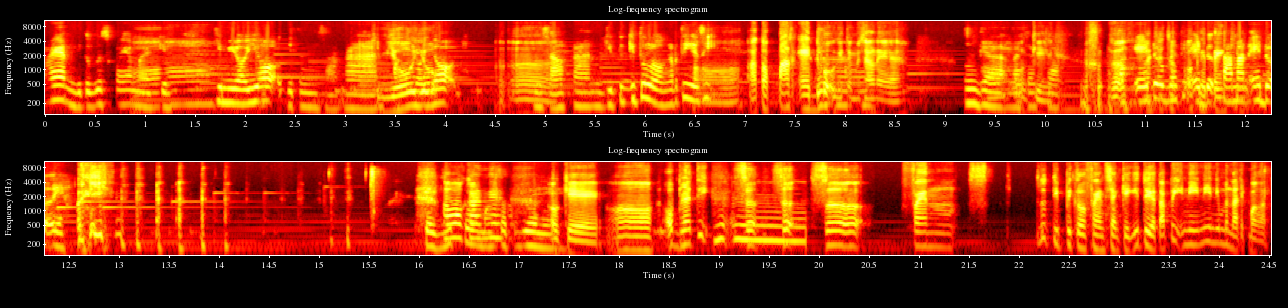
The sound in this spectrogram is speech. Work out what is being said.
lain gitu gue suka yang Kim Oh. Kim Yoyo gitu misalkan Kim Park Yoyo. gitu, Heeh. misalkan gitu-gitu loh ngerti gak sih Oh, atau Park Edo gitu Ah. misalnya ya. Enggak Oh, enggak oke. cocok Nggak- Park Edo cocok. berarti Oke, Edo thank you. Taman Edo ya kayak gitu Oh, makanya. maksud gue Oke. Oh, oh berarti se se Mm-mm. se fans lu tipikal fans yang kayak gitu ya. Tapi ini ini ini menarik banget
